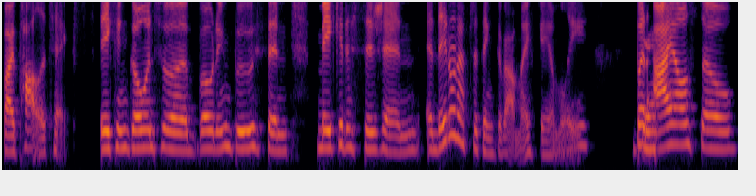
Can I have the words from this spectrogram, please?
by politics. They can go into a voting booth and make a decision and they don't have to think about my family. But yeah. I also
